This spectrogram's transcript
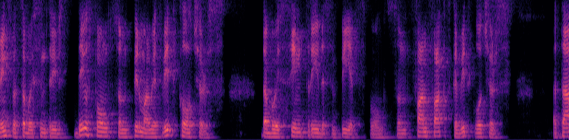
Wingspans dabūja 132 punktus, un pirmā vieta Viticultures dabūja 135 punktus. Un fun fakts, ka Viticultures tā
